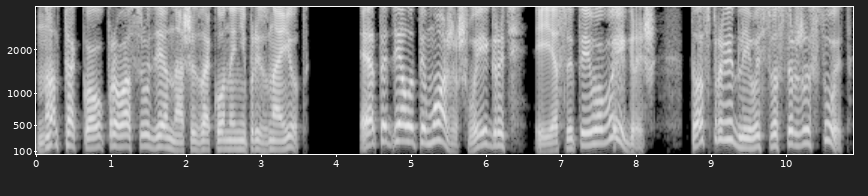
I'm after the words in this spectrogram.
Но такого правосудия наши законы не признают. Это дело ты можешь выиграть, и если ты его выиграешь, то справедливость восторжествует.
